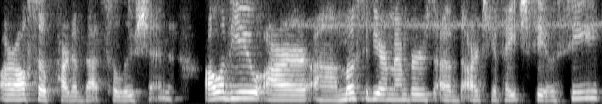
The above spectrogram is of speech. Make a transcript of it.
are also part of that solution. All of you are, uh, most of you are members of the RTFH COC.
